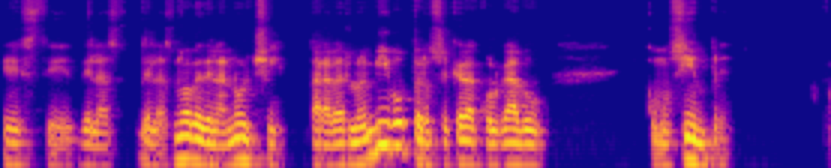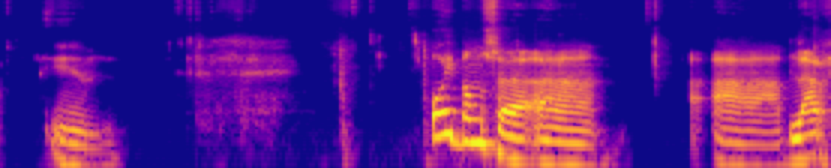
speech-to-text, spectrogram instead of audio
este, de, las, de las 9 de la noche, para verlo en vivo, pero se queda colgado como siempre. Em, hoy vamos a, hablar,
